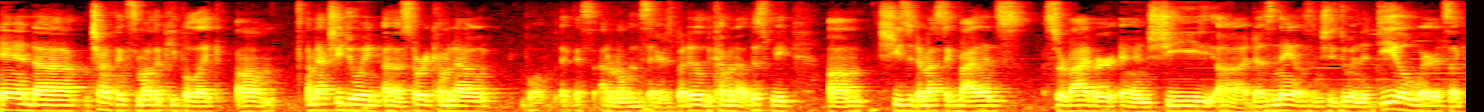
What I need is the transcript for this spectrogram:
and uh, i'm trying to think some other people like um, i'm actually doing a story coming out well i guess i don't know when this airs but it'll be coming out this week um, she's a domestic violence survivor and she uh, does nails and she's doing a deal where it's like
